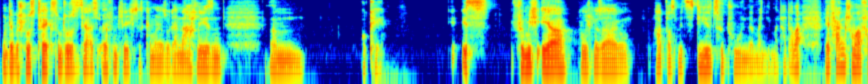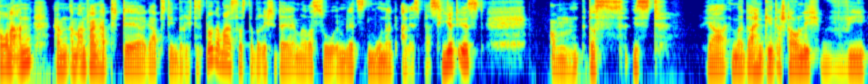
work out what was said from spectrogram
und der Beschlusstext, und so ist es ja als öffentlich, das kann man ja sogar nachlesen. Ähm, okay. Ist für mich eher, wo ich mir sage, hat was mit Stil zu tun, wenn man jemand hat. Aber wir fangen schon mal vorne an. Ähm, am Anfang hat der, gab es den Bericht des Bürgermeisters, da berichtet er ja immer, was so im letzten Monat alles passiert ist. Ähm, das ist ja immer dahingehend erstaunlich, wie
